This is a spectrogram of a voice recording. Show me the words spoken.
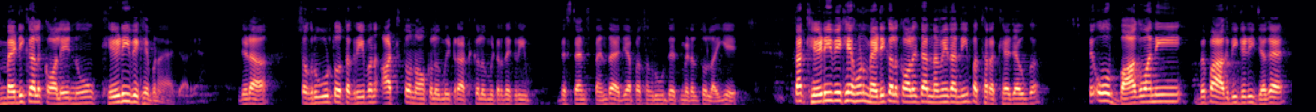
ਮੈਡੀਕਲ ਕਾਲਜ ਨੂੰ ਖੇੜੀ ਵਿਖੇ ਬਣਾਇਆ ਜਾ ਰਿਹਾ ਜਿਹੜਾ ਸੰਗਰੂਰ ਤੋਂ ਤਕਰੀਬਨ 8 ਤੋਂ 9 ਕਿਲੋਮੀਟਰ 8 ਕਿਲੋਮੀਟਰ ਦੇ ਕਰੀਬ ਡਿਸਟੈਂਸ ਪੈਂਦਾ ਹੈ, ਜੇ ਆਪਾਂ ਸੰਗਰੂਰ ਦੇ ਮਿਡਲ ਤੋਂ ਲਾਈਏ। ਤਾਂ ਖੇੜੀ ਵਿਖੇ ਹੁਣ ਮੈਡੀਕਲ ਕਾਲਜ ਦਾ ਨਵੇਂ ਦਾ ਨੀਂਹ ਪੱਥਰ ਰੱਖਿਆ ਜਾਊਗਾ। ਤੇ ਉਹ ਬਾਗਬਾਨੀ ਵਿਭਾਗ ਦੀ ਜਿਹੜੀ ਜਗ੍ਹਾ ਹੈ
